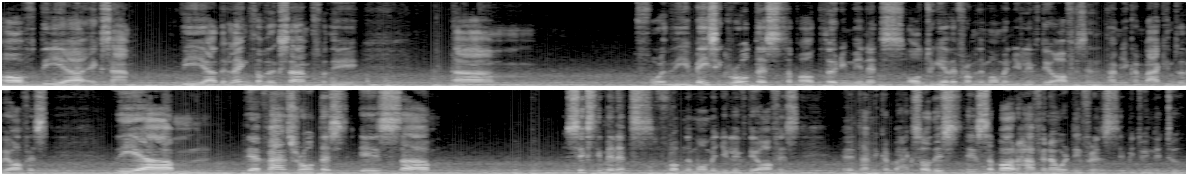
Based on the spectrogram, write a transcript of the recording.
of the uh, exam. The uh, the length of the exam for the um, for the basic road test is about 30 minutes altogether from the moment you leave the office and the time you come back into the office. The um, the advanced road test is um, 60 minutes from the moment you leave the office and the time you come back. So this is about half an hour difference between the two.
